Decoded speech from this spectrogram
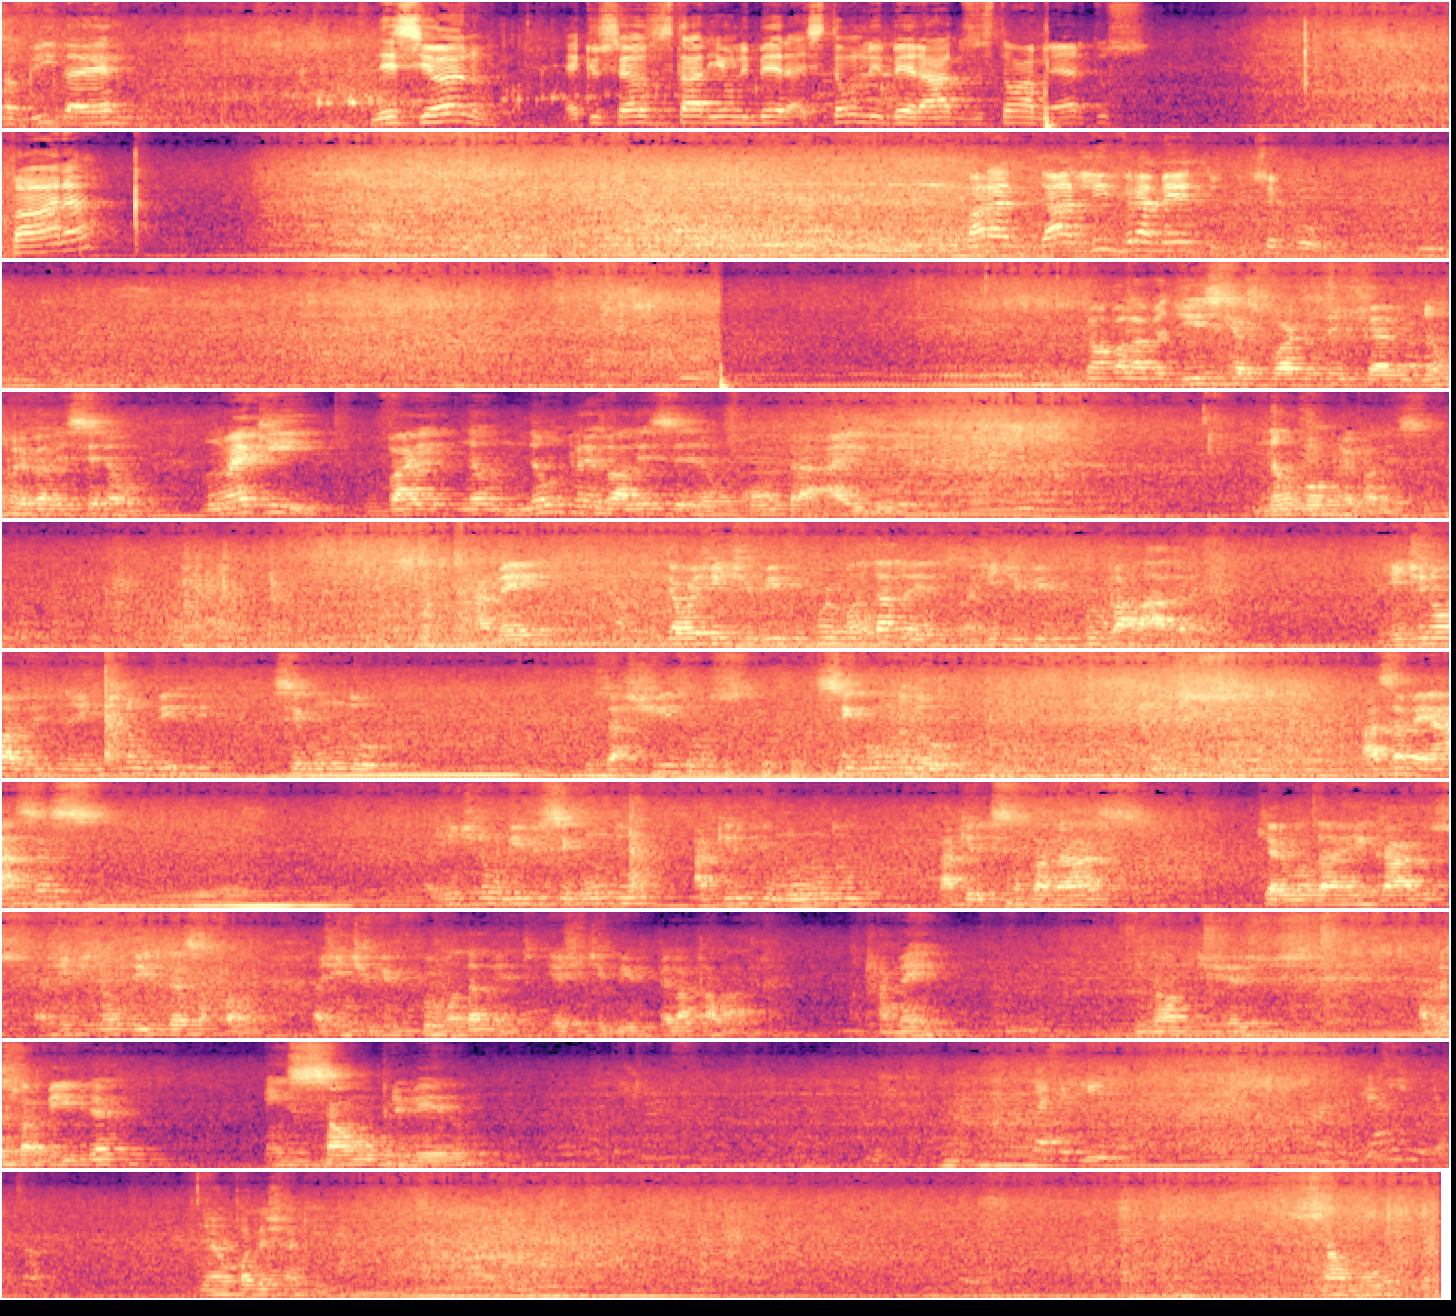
nossa vida é nesse ano é que os céus estariam libera estão liberados, estão abertos para para dar livramento do seu povo. Então a palavra diz que as portas do inferno não prevalecerão. Não é que vai não não prevalecerão contra a igreja. Não vão prevalecer. Amém. Então a gente vive por mandamento, a gente vive por palavra. A gente não, a gente não vive segundo os achismos, segundo as ameaças. A gente não vive segundo aquilo que o mundo, aquilo que Satanás quer mandar recados. A gente não vive dessa forma. A gente vive por mandamento e a gente vive pela palavra. Amém? Em nome de Jesus. Abra sua Bíblia em Salmo 1. Vai ser aqui? Não, pode deixar aqui. Salmo 1.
